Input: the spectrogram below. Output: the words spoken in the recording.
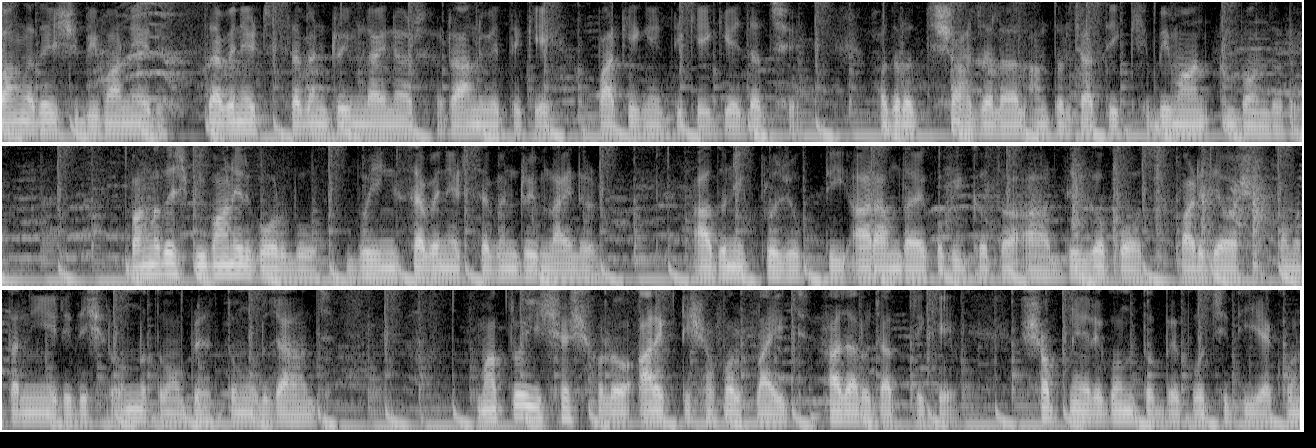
বাংলাদেশ বিমানের seven eight seven Dreamliner runway থেকে পার্কিংয়ের দিকে এগিয়ে যাচ্ছে হজরত শাহজালাল আন্তর্জাতিক বিমান বন্দরে। বাংলাদেশ বিমানের গর্ব Boeing seven eight seven Dreamliner আধুনিক প্রযুক্তি, আরামদায়ক অভিজ্ঞতা আর দীর্ঘ পথ পাড়ি দেওয়ার সক্ষমতা নিয়ে এটি দেশের অন্যতম বৃহত্তম উড়োজাহাজ। মাত্রই শেষ হলো আরেকটি সফল ফ্লাইট হাজারো যাত্রীকে স্বপ্নের গন্তব্যে পৌঁছে দিয়ে এখন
